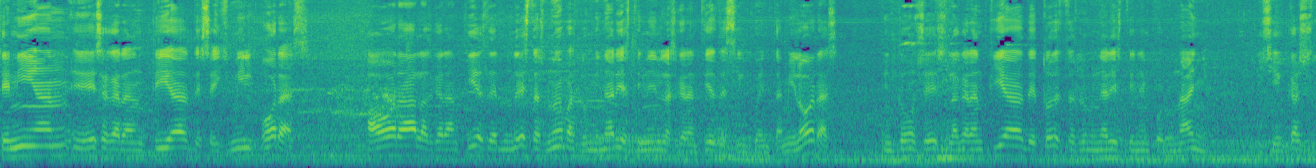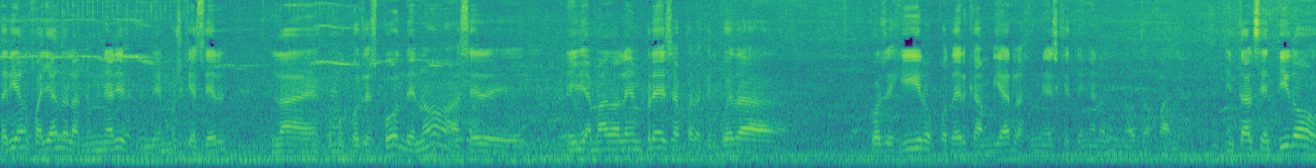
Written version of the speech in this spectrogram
tenían eh, esa garantía de 6.000 horas. Ahora las garantías de estas nuevas luminarias tienen las garantías de 50.000 horas. Entonces la garantía de todas estas luminarias tienen por un año. Si en caso estarían fallando las luminarias, tendremos que hacer la, como corresponde, ¿no? Hacer eh, el llamado a la empresa para que pueda corregir o poder cambiar las luminarias que tengan alguna otra falla. En tal sentido,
